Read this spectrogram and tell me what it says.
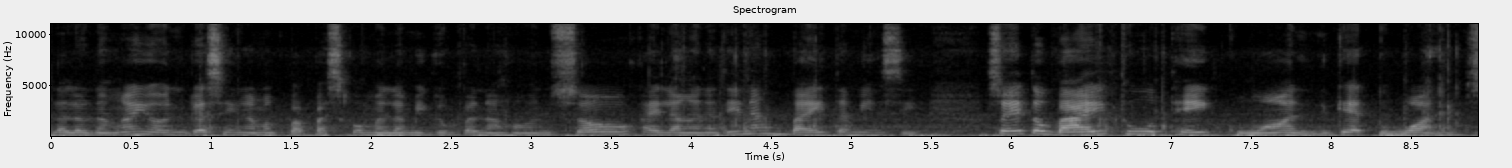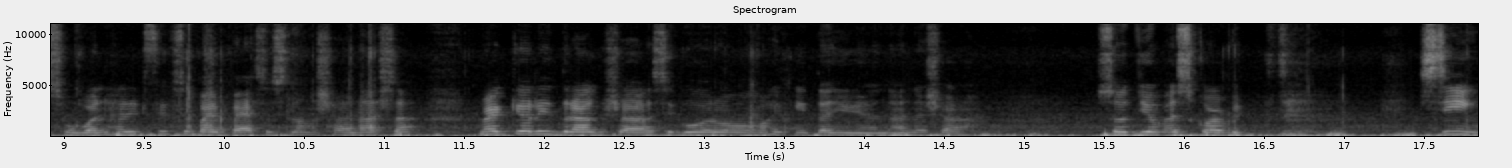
lalo na ngayon kasi nga magpapasko malamig yung panahon. So, kailangan natin ng vitamin C. So, ito, buy 2, take 1, get 1. So, 155 pesos lang siya. Nasa Mercury Drug siya. Siguro makikita nyo yan. Ano siya? Sodium ascorbic zinc.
